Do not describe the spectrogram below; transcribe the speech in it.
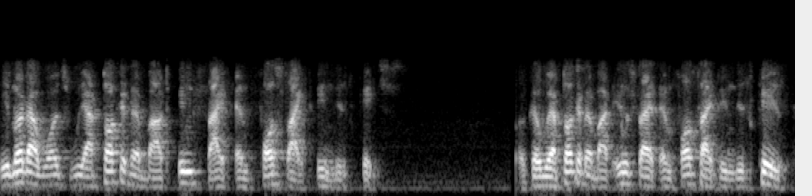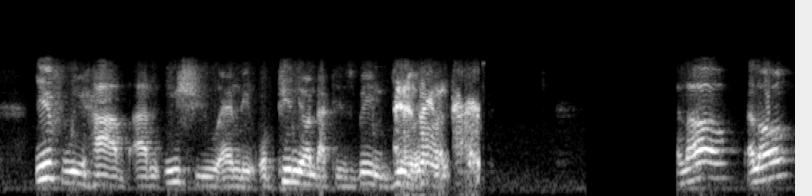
in other words, we are talking about insight and foresight in this case. Okay, we are talking about insight and foresight in this case. If we have an issue and the opinion that is being given, Hello. hello,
